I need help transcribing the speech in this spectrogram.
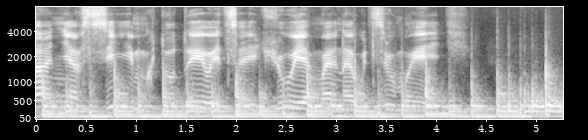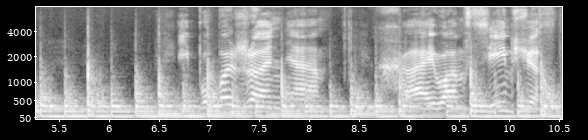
Вітання всім, хто дивиться і чує мене у цю мить. І побажання. Хай вам всім щастить.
